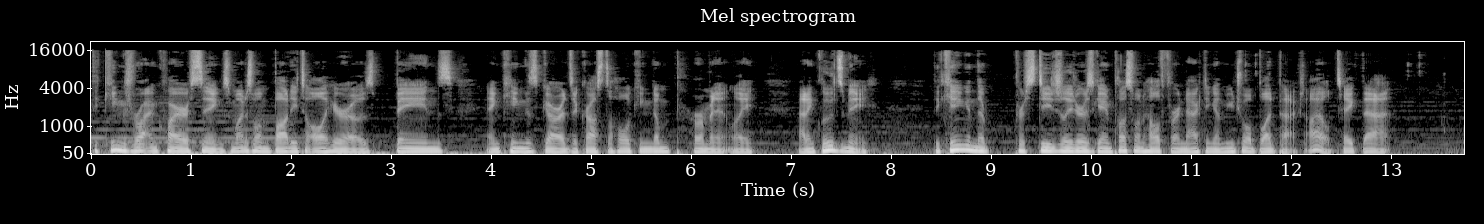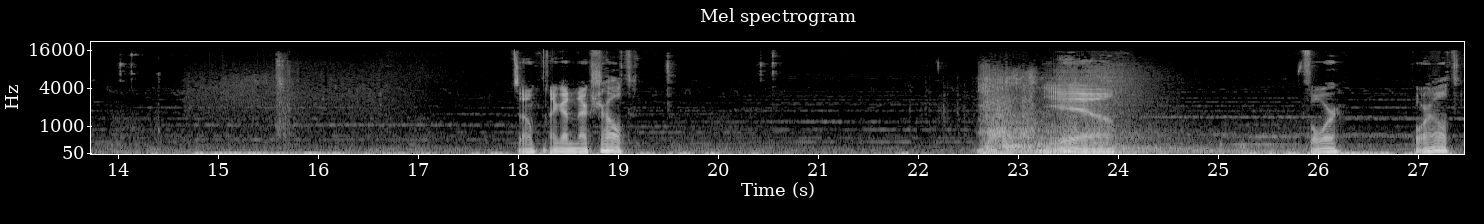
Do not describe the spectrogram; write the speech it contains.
The king's rotten choir sings, minus one body to all heroes, banes, and king's guards across the whole kingdom permanently. That includes me. The king and the prestige leaders gain plus one health for enacting a mutual blood pact. I'll take that. So, I got an extra health. Yeah. Four. Four health.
